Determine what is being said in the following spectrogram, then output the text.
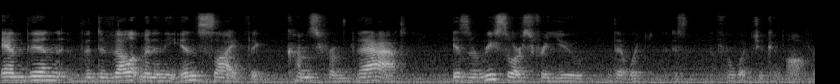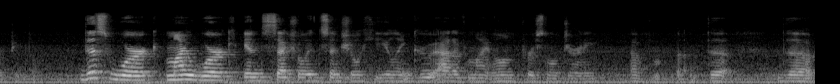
And then the development and the insight that comes from that is a resource for you that what is for what you can offer people. This work, my work in sexual and sensual healing grew out of my own personal journey of uh, the the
